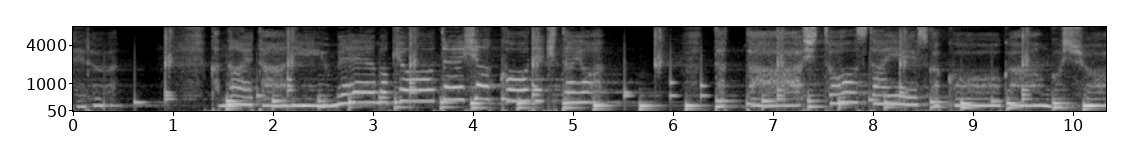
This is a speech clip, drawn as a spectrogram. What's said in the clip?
てる叶えたに夢も今日で100個できたよ。たった一つ大好き学校看護師い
